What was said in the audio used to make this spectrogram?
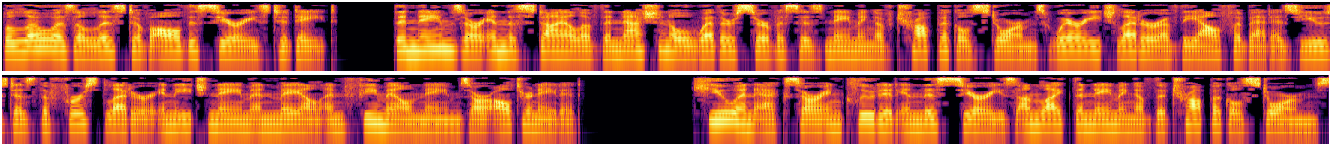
Below is a list of all the series to date. The names are in the style of the National Weather Service's naming of tropical storms where each letter of the alphabet is used as the first letter in each name and male and female names are alternated. Q and X are included in this series unlike the naming of the tropical storms.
